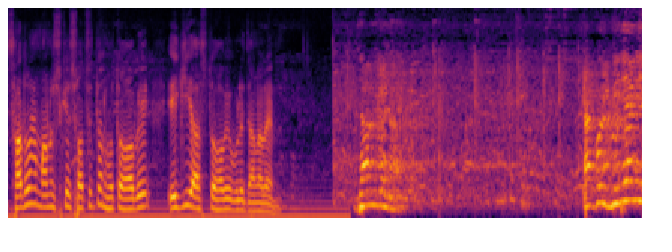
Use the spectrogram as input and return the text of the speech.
সাধারণ মানুষকে সচেতন হতে হবে, এগিয়ে আসতে হবে বলে জানালেন। জানবে না। এখন বিরিয়ানি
